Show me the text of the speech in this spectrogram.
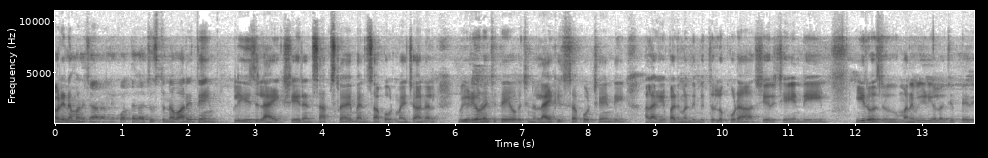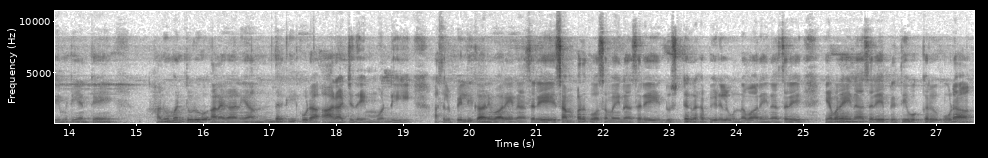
ఎవరైనా మన ఛానల్ని కొత్తగా చూస్తున్న వారైతే please like share and subscribe and support my channel video నచ్చితే ఒక చిన్న లైక్ ఇచ్చి సపోర్ట్ చేయండి. అలాగే పది మంది మిత్రులకు కూడా షేర్ చేయండి. ఈరోజు మన వీడియోలో చెప్పేది ఏమిటి అంటే హనుమంతుడు అనగానే అందరికీ కూడా ఆరాధ్య దైవం అండి. అసలు పెళ్ళి కాని వారైనా సరే సంపద కోసమైనా సరే దుష్టగ్రహ పీడలు ఉన్నవారైనా సరే ఎవరైనా సరే ప్రతి ఒక్కరూ కూడా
